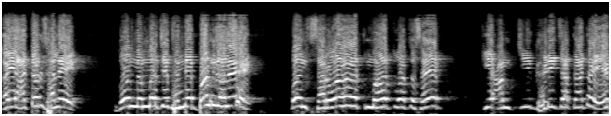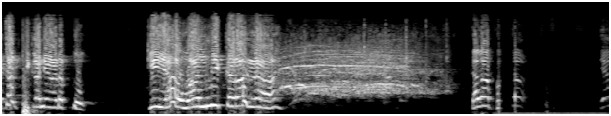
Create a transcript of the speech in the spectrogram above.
काही अटक झाले दोन नंबरचे धंदे बंद झाले पण सर्वात महत्वाचं साहेब की आमची घडीचा काटा एकाच ठिकाणी अडकतो की या वाल्मिक कराडला त्याला फक्त त्या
